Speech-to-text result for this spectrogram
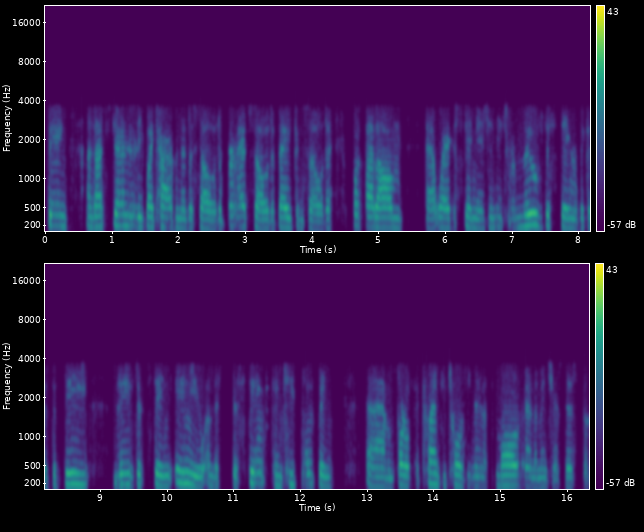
sting, and that's generally bicarbonate of soda, bread soda, baking soda. Put that on uh, where the sting is. You need to remove the stinger because the bee leaves its sting in you, and the, the sting can keep pumping um, for up to 20, 30 minutes more venom into your system.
